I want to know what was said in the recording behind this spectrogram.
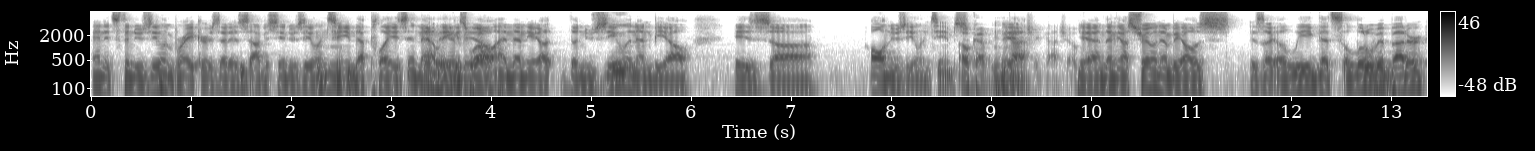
and it's the New Zealand Breakers that is obviously a New Zealand team that plays in that In league as well. And then the uh, the New Zealand NBL is uh, all New Zealand teams. Okay. Yeah. Gotcha. Gotcha. Okay. Yeah, and then the Australian NBL is is like a league that's a little bit better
